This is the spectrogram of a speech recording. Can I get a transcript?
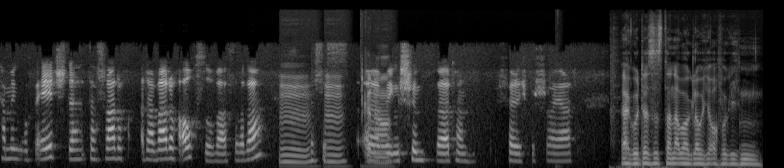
Coming of Age, da, das war doch, da war doch auch sowas, oder? Mm, das ist mm, genau. äh, wegen Schimpfwörtern völlig bescheuert. Ja gut, das ist dann aber, glaube ich, auch wirklich ein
